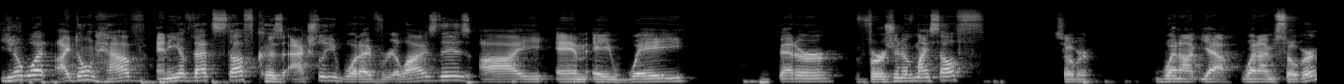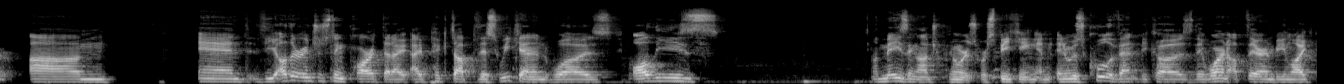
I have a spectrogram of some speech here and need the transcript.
You know what? I don't have any of that stuff because actually, what I've realized is I am a way better version of myself sober when I'm yeah when I'm sober. Um, and the other interesting part that I, I picked up this weekend was all these amazing entrepreneurs were speaking. And, and, it was a cool event because they weren't up there and being like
